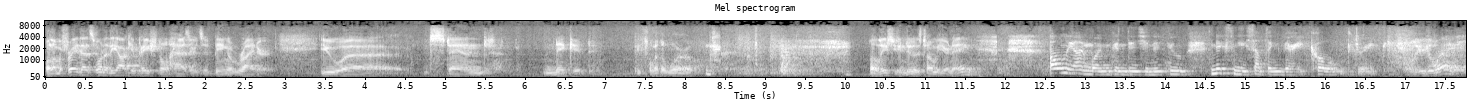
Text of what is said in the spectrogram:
Well, I'm afraid that's one of the occupational hazards of being a writer. You, uh, stand naked before the world. Least you can do is tell me your name. Only on one condition, if you mix me something very cold to drink. Well, lead the way.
